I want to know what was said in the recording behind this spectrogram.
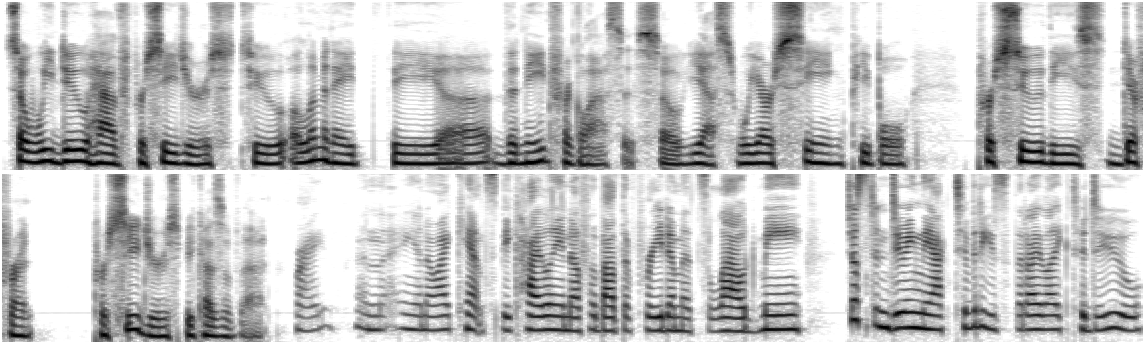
So we do have procedures to eliminate the uh, the need for glasses. So yes, we are seeing people pursue these different procedures because of that. Right. And you know, I can't speak highly enough about the freedom it's allowed me just in doing the activities that I like to do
